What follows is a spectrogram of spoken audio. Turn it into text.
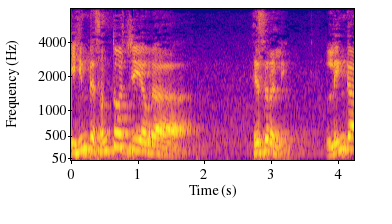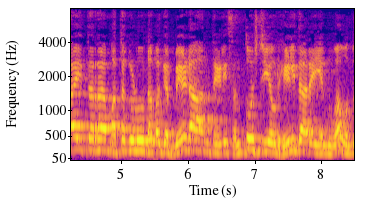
ಈ ಹಿಂದೆ ಸಂತೋಷ್ ಜಿ ಅವರ ಹೆಸರಲ್ಲಿ ಲಿಂಗಾಯತರ ಮತಗಳು ನಮಗೆ ಬೇಡ ಅಂತ ಹೇಳಿ ಸಂತೋಷ್ ಜಿ ಅವರು ಹೇಳಿದ್ದಾರೆ ಎನ್ನುವ ಒಂದು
